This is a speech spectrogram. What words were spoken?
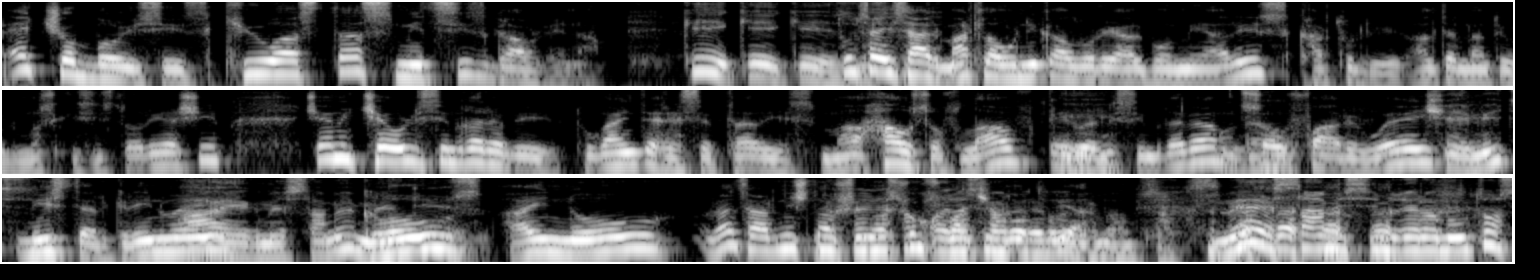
Pet Shop Boys-ის, Q-ას და Smiths-ის გავლენა. კი, კი, კი. თუმცა ის არის მართლა უნიკალური ალბომი არის ქართული ალტერნატიული მუსიკის ისტორიაში. ჩემი ჩეული სიმღერები თუ გაინტერესებთ არის House of Love, პირველი სიმღერა, So Far Away, Mr Greenway, აი ეგ მესამე, Close, I Know, რაც არნიშნავს იმას რომ სხვა სიმღერები არ მომწონს. მე სამი სიმღერა მომწონს.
